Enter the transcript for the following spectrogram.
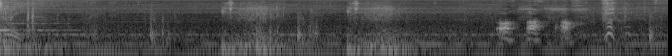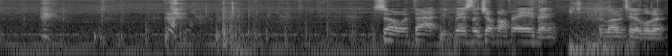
to me. Oh, oh, oh. So with that, you can basically jump off of anything and levitate a little bit.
